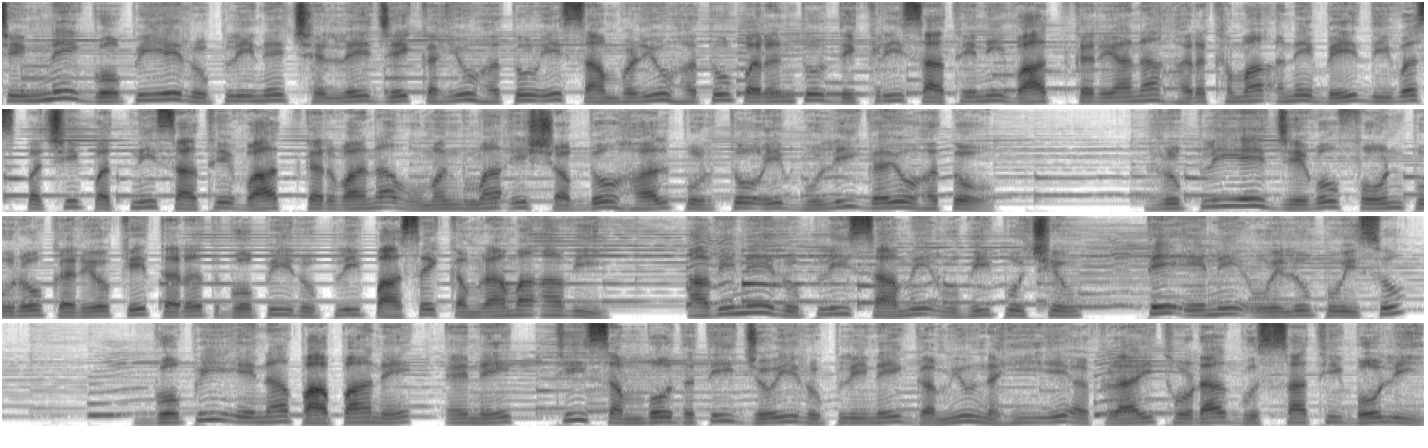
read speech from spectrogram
ચીમને ગોપીએ રૂપલીને છેલ્લે જે કહ્યું હતું એ સાંભળ્યું હતું, પરંતુ દીકરી સાથેની વાત કર્યાના હરખમાં અને બે દિવસ પછી પત્ની સાથે વાત કરવાના ઉમંગમાં એ શબ્દો હાલ પૂરતો એ ભૂલી ગયો હતો. રૂપલીએ જેવો ફોન પૂરો કર્યો કે તરત ગોપી રૂપલી પાસે કમરામાં આવી. આવીને રૂપલી સામે ઊભી પૂછ્યું, તે એને ઓયલું પૂઈશું? ગોપી એના પાપાને, એને, થી સંબોધતી જોઈ રૂપલીને ગમ્યું નહીં, એ અકળાઈ થોડા ગુસ્સાથી બોલી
